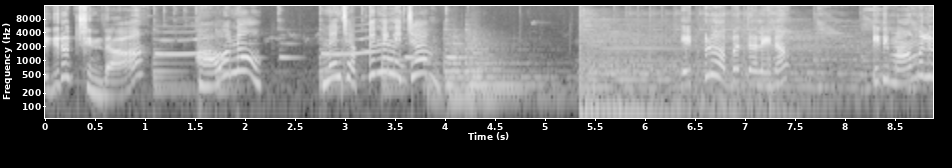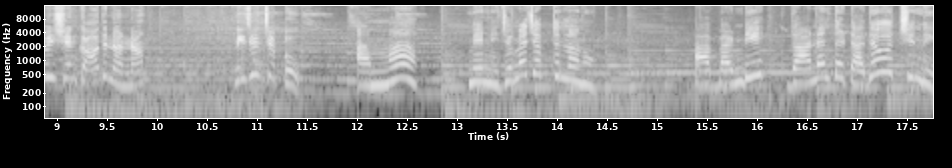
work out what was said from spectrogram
ఎగిరొచ్చిందా? అవును నేను చెప్తుంది నిజం. ఎప్పుడు అబద్ధాలేనా? ఇది మామూలు విషయం కాదు నాన్న. నిజం చెప్పు. అమ్మా నేను నిజమే చెప్తున్నాను. ఆ బండి దానంతట అదే వచ్చింది.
